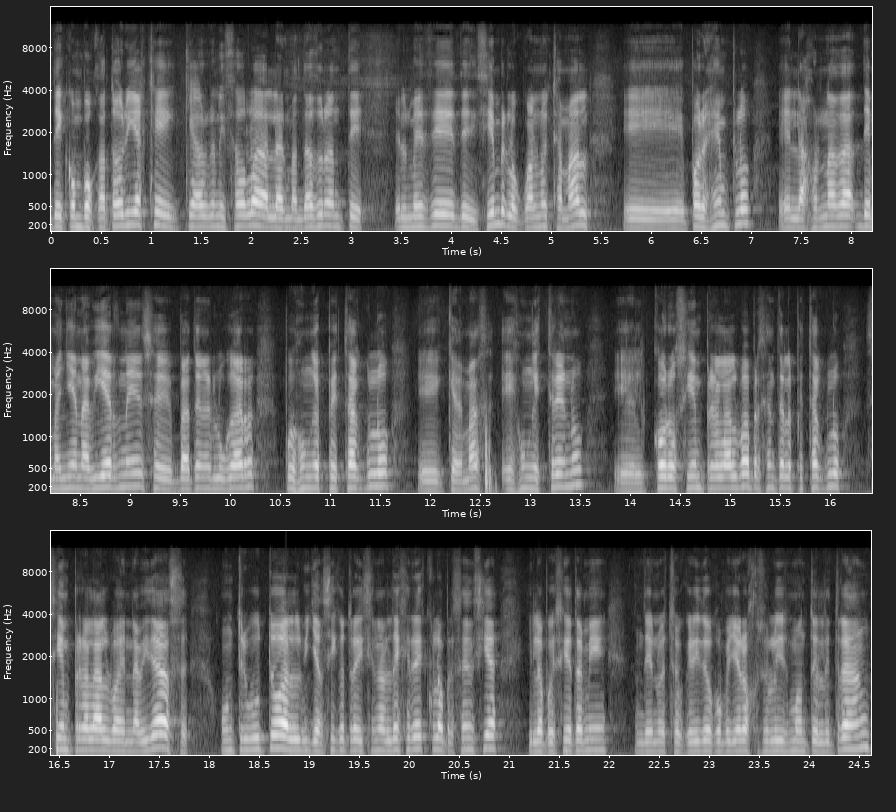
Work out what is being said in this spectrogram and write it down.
de convocatorias que, ha organizado la, hermandad durante el mes de, diciembre, lo cual no está mal. Eh, por ejemplo, en la jornada de mañana viernes va a tener lugar pues un espectáculo que además es un estreno el coro Siempre al Alba presenta el espectáculo Siempre al Alba en Navidad, un tributo al villancico tradicional de Jerez con la presencia y la poesía también de nuestro querido compañero José Luis Monteletrán.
